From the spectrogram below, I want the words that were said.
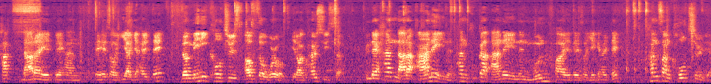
각 나라에 대한 대해서 이야기할 때 the many cultures of the world이라고 할 수 있어요. 근데 한 나라 안에 있는 한 국가 안에 있는 문화에 대해서 얘기할 때 항상 culture예요.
